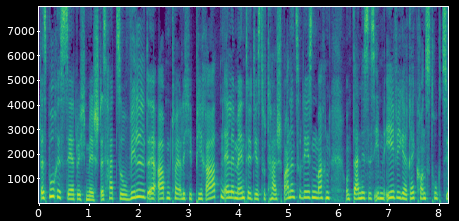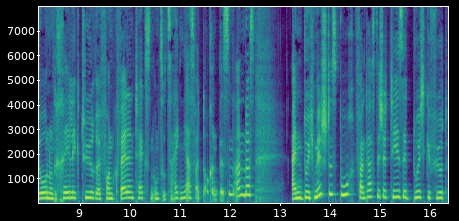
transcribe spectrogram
Das Buch ist sehr durchmischt. Es hat so wilde, abenteuerliche Piratenelemente, die es total spannend zu lesen machen. Und dann ist es eben ewige Rekonstruktion und Relektüre von Quellentexten, um zu zeigen, ja, es war doch ein bisschen anders. Ein durchmischtes Buch, fantastische These, durchgeführt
